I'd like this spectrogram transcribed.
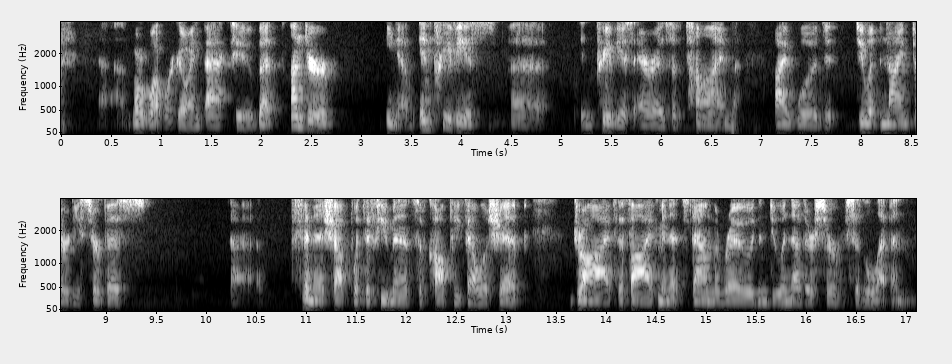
uh, or what we're going back to. But under, you know, in previous uh, in previous eras of time, I would do a 9:30 service, finish up with a few minutes of coffee fellowship, drive the five minutes down the road, and do another service at 11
